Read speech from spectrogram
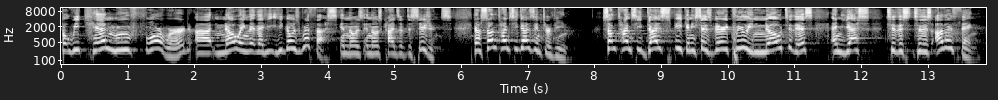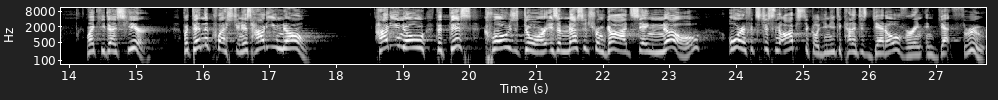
but we can move forward uh, knowing that, that he, he goes with us in those, in those kinds of decisions. Now, sometimes He does intervene. Sometimes He does speak and He says very clearly no to this and yes to this, to this other thing, like He does here. But then the question is how do you know? How do you know that this closed door is a message from God saying no? Or if it's just an obstacle you need to kind of just get over and, and get through.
